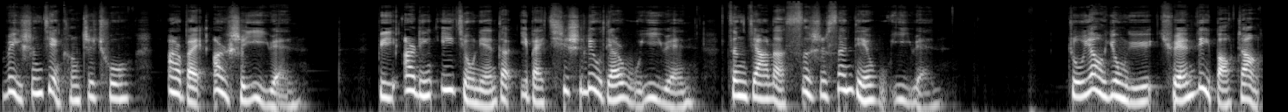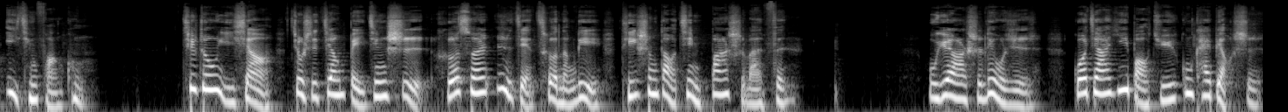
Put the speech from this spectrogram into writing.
卫生健康支出二百二十亿元，比二零一九年的一百七十六点五亿元增加了四十三点五亿元，主要用于全力保障疫情防控。其中一项就是将北京市核酸日检测能力提升到近八十万份。五月二十六日，国家医保局公开表示，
